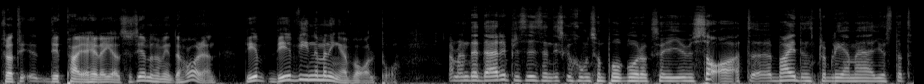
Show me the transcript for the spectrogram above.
För att det pajar hela elsystemet om vi inte har den. Det, det vinner man inga val på. Ja, men det där är precis en diskussion som pågår också i USA, att eh, Bidens problem är just att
